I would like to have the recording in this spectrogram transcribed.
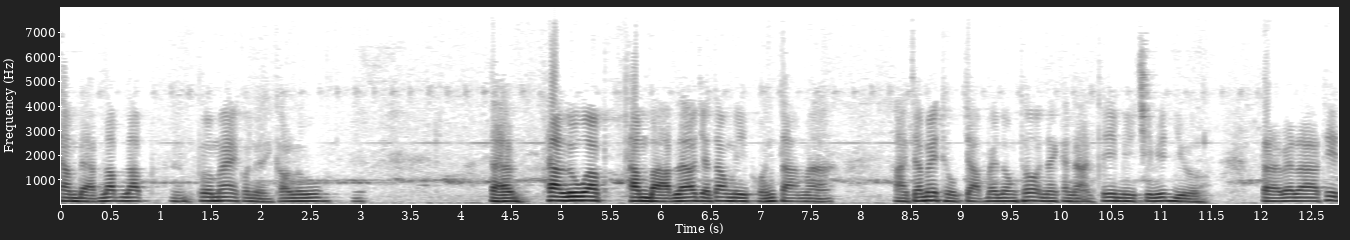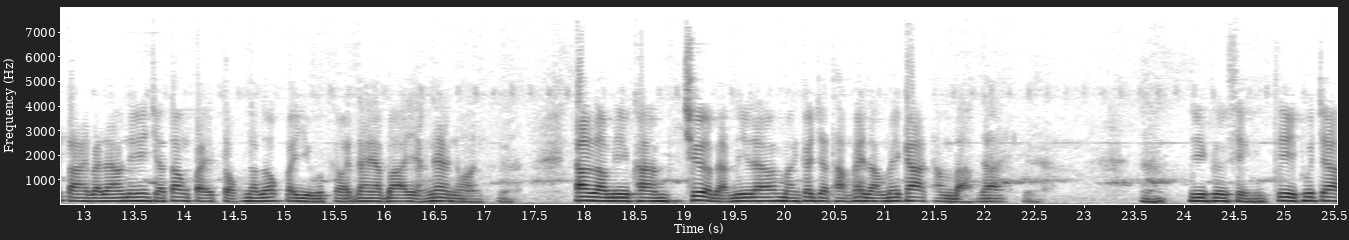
ทำแบบลับๆ เพื่อไม่ให้คนอื่นเขารู้ แต่ถ้ารู้ว่าทำบาปแล้วจะต้องมีผลตามมา อาจจะไม่ถูกจับไปลงโทษในขณะที่มีชีวิตอยู่ แต่เวลาที่ตายไปแล้วนี้จะต้องไปตกนรกไปอยู่เกิดในอบายอย่างแน่นอน ถ้าเรามีความเชื่อแบบนี้แล้ว มันก็จะทำให้เราไม่กล้าทำบาปได้ นี่คือสิ่งที่พระเจ้า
